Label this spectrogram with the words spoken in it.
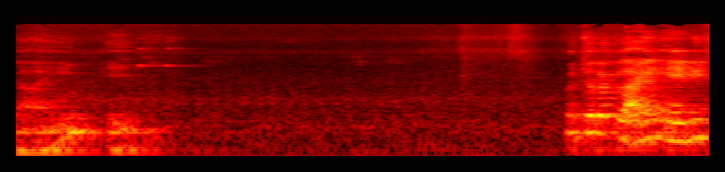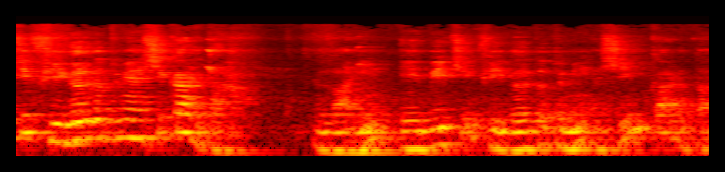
लाइन ए बी चलो लाईन ए बी ची फिगर तर तुम्ही अशी काढता. लाईन ए बी ची फिगर तर तुम्ही अशी काढता.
